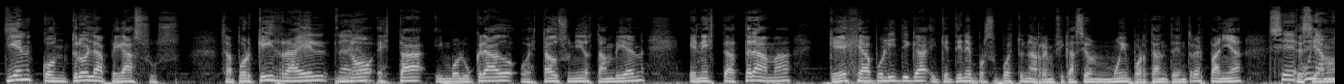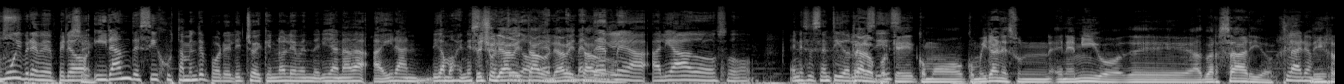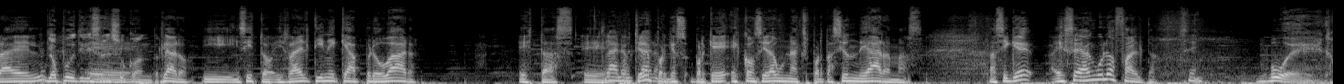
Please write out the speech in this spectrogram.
quién controla Pegasus. O sea, ¿por qué Israel Claro. no está involucrado, o Estados Unidos también, en esta trama que es geopolítica y que tiene, por supuesto, una ramificación muy importante dentro de España? Che, Decíamos- una muy breve, pero Sí. Irán decía justamente por el hecho de que no le vendería nada a Irán, digamos, en ese De hecho, le ha sentido, vetado, en- le ha vetado. venderle a aliados o en ese sentido. ¿lo Claro, decís? porque como, como Irán es un enemigo de adversario Claro. de Israel. eh, Lo puede utilizar en su contra. Claro, y insisto, Israel tiene que aprobar estas eh, Claro, cuestiones claro. Porque, es, porque es considerado una exportación de armas. Así que ese ángulo falta. Sí. Bueno.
